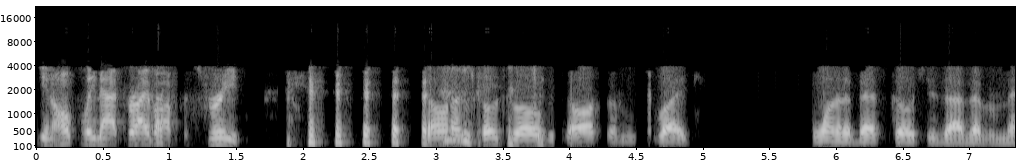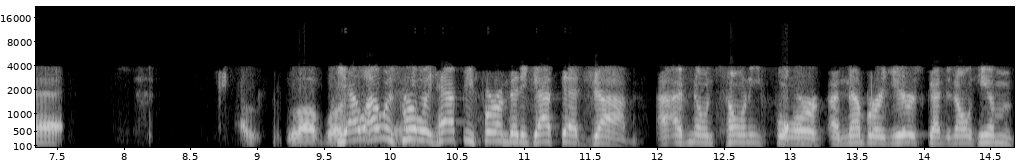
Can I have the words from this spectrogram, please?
you know, hopefully not drive off the street. No, Coach Robie's awesome. He's like one of the best coaches I've ever met. I love working. Yeah, I was him. really happy for him that he got that job. I've known Tony for a number of years, got to know him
